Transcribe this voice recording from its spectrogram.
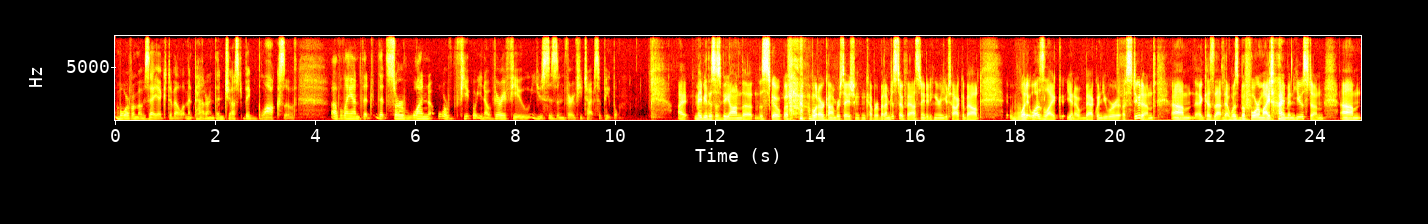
more of a mosaic development pattern than just big blocks of of land that that serve one or few you know very few uses and very few types of people. I, maybe this is beyond the, the scope of what our conversation can cover, but I'm just so fascinated hearing you talk about what it was like, you know, back when you were a student, because um, that, that was before my time in Houston. Um,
